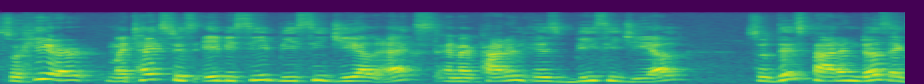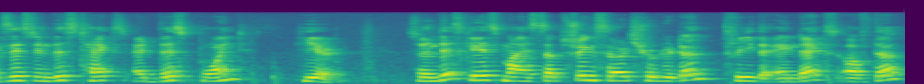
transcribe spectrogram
So here my text is ABC BCGLX and my pattern is BCGL. So this pattern does exist in this text at this point here. So in this case my substring search should return 3 the index of the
